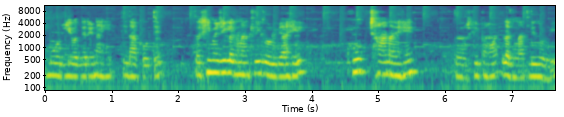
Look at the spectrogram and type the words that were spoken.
मोडली वगैरे नाही. ती दाखवते. तर ही माझी लग्नातली जोडवी आहे. खूप छान आहे. तर ही पहा लग्नातली जोडवी.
